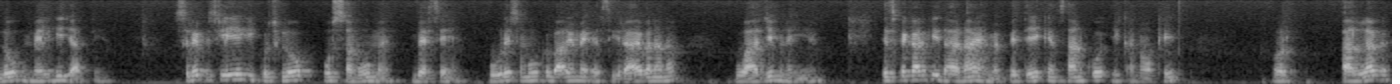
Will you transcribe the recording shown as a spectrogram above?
लोग मिल ही जाते हैं। सिर्फ़ इसलिए कि कुछ लोग उस समूह में वैसे हैं। पूरे समूह के बारे में ऐसी राय बनाना वाजिब नहीं है। इस प्रकार की धारणाएँ हमें प्रत्येक इंसान को एक अनोखे और अलग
